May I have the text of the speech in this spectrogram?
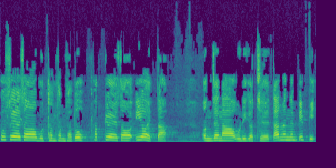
호수에서 못한 탐사도 학교에서 이어했다. 언제나 우리 곁을 따르는 삐삐.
